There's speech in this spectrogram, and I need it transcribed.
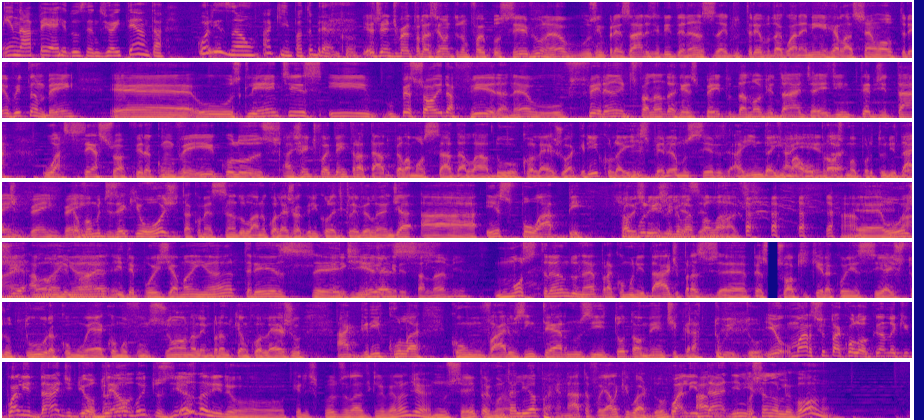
e na PR 280 colisão aqui em Pato Branco. E a gente vai trazer onde não foi possível, né? Os empresários e lideranças aí do Trevo da Guarani em relação ao Trevo e também eh, os clientes e o pessoal aí da feira, né? Os feirantes falando a respeito da novidade aí de interditar o acesso à feira com veículos. A gente foi bem tratado pela moçada lá do Colégio Agrícola e esperamos ser ainda em uma Uhum. Ainda. próxima oportunidade. Vem, vem, vem. Então vamos dizer que hoje está começando lá no Colégio Agrícola de Clevelândia a Expoab. Só por isso ele vai falar. 2019. é, hoje, bom amanhã demais, e depois de amanhã, três eh, dias aquele salame. mostrando, né, para a comunidade, para eh, pessoal que queira conhecer a estrutura, como é, como funciona, lembrando que é um colégio agrícola com vários internos e totalmente gratuito. E o Márcio está colocando aqui qualidade de Durou hotel. muitos dias, Navírio, aqueles produtos lá de Clevelândia? Não sei, pergunta ali ó pra Renata, foi ela que guardou. Qualidade Ah, de. você não levou?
